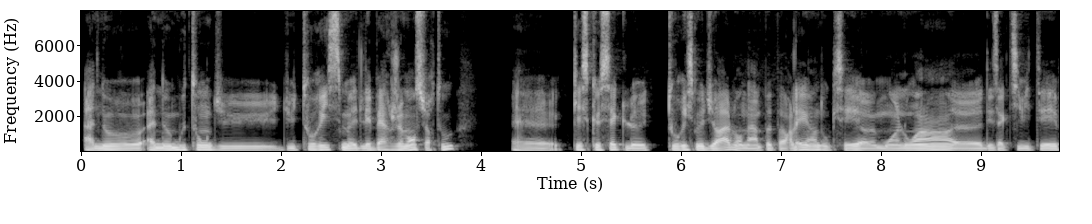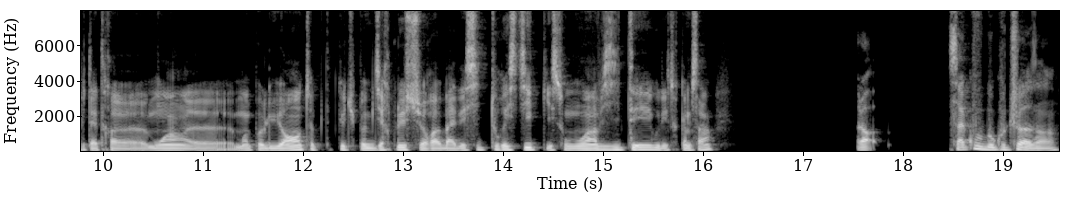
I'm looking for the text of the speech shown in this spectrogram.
à, nos, à nos moutons du, du tourisme et de l'hébergement surtout. Qu'est-ce que c'est que le tourisme durable? On a un peu parlé, hein, donc c'est moins loin, des activités peut-être moins, moins polluantes. Peut-être que tu peux me dire plus sur bah, des sites touristiques qui sont moins visités ou des trucs comme ça? Alors, ça couvre beaucoup de choses. Hein.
